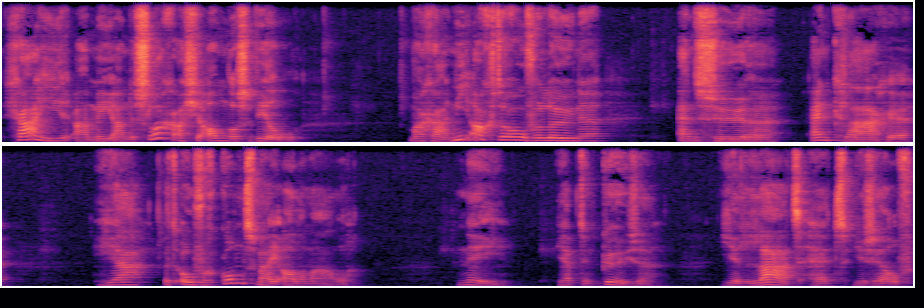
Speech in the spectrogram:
Ga hier mee aan de slag als je anders wil. Maar ga niet achteroverleunen en zeuren en klagen. Ja, het overkomt mij allemaal. Nee, je hebt een keuze. Je laat het jezelf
